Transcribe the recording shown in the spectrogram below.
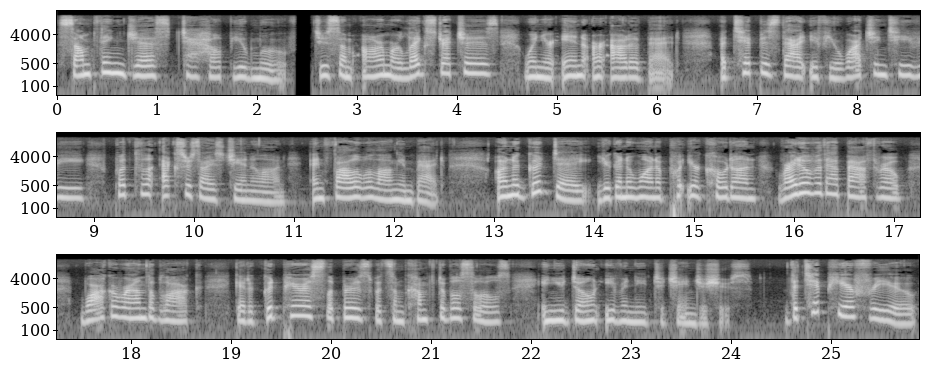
something just to help you move. Do some arm or leg stretches when you're in or out of bed. A tip is that if you're watching TV, put the exercise channel on and follow along in bed. On a good day, you're going to want to put your coat on right over that bathrobe, walk around the block, get a good pair of slippers with some comfortable soles, and you don't even need to change your shoes. The tip here for you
